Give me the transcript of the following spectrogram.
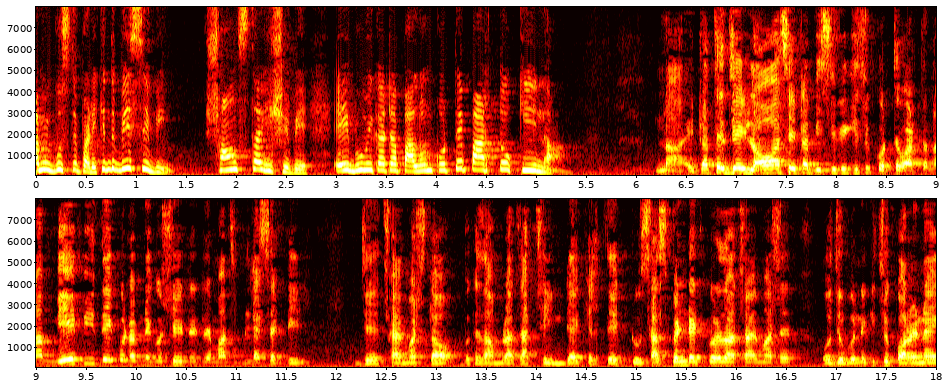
আমি বুঝতে পারি কিন্তু বিসিবি সংস্থা হিসেবে এই ভূমিকাটা পালন করতে পারতো কি না? না এটাতে যে ল আছে এটা বিসিবি কিছু করতে পারতো না। Maybe they could have negotiated a much blessed deal যে ছয় মাস দাও বিকজ আমরা যাচ্ছি ইন্ডিয়া খেলতে একটু সাসপেন্ডেড করে দাও ছয় মাসে ও জীবনে কিছু করে নাই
